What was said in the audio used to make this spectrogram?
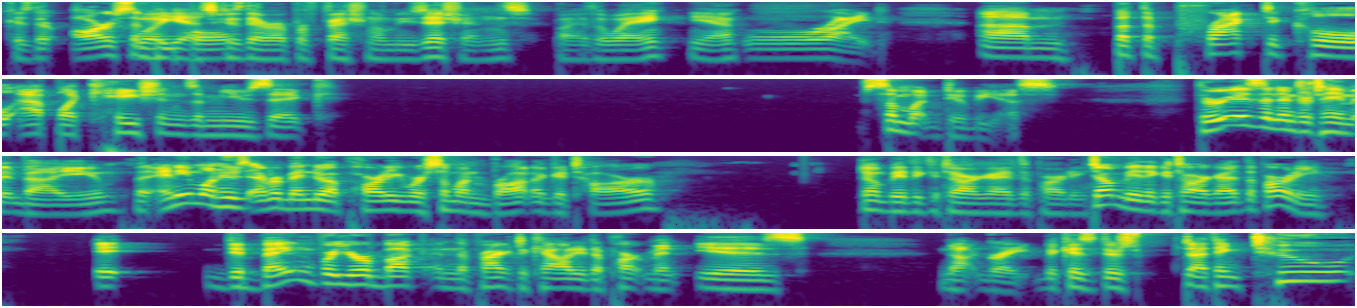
because there are some well, people. yes, because there are professional musicians, by the way. Yeah. Right. Um, but the practical applications of music somewhat dubious. There is an entertainment value, but anyone who's ever been to a party where someone brought a guitar, Don't be the guitar guy at the party. don't be the guitar guy at the party. It the bang for your buck in the practicality department is not great because there's I think two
